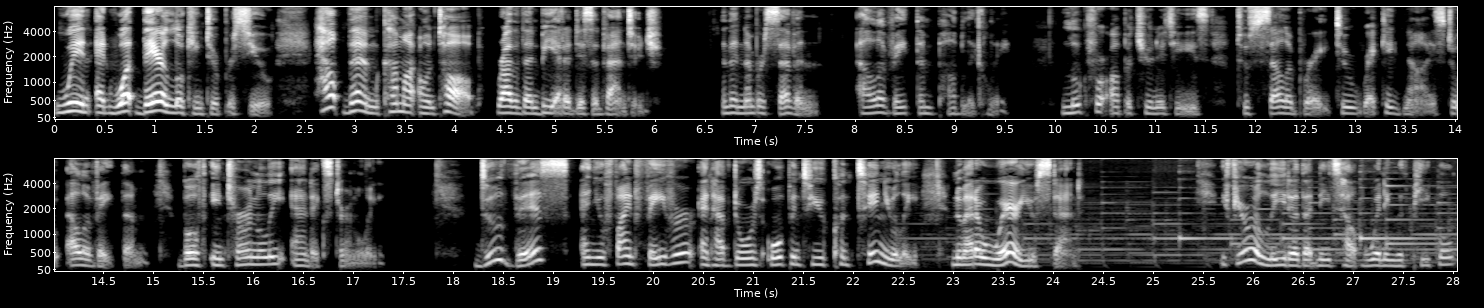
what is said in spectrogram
win at what they're looking to pursue. Help them come out on top rather than be at a disadvantage. And then number seven, elevate them publicly. Look for opportunities to celebrate, to recognize, to elevate them, both internally and externally. Do this, and you'll find favor and have doors open to you continually, no matter where you stand. If you're a leader that needs help winning with people,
